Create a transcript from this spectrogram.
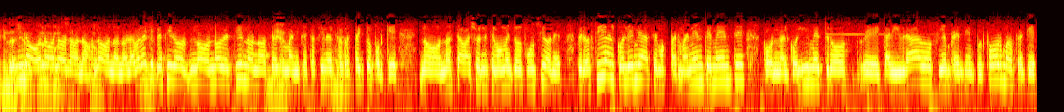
en. No, no, no, no, no, no, no, no, La verdad que prefiero no, no decirlo, no hacer manifestaciones al respecto porque no, no estaba yo en ese momento de funciones. Pero sí alcoholemia hacemos permanentemente con alcoholímetros eh, calibrados, siempre en tiempo y forma, o sea que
